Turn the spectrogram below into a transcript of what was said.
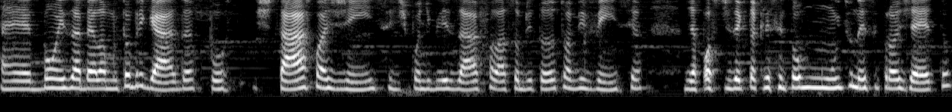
É, bom, Isabela, muito obrigada por estar com a gente, se disponibilizar, falar sobre toda a tua vivência. Já posso dizer que tu acrescentou muito nesse projeto.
